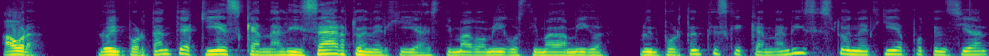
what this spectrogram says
Ahora, lo importante aquí es canalizar tu energía, estimado amigo, estimada amiga. Lo importante es que canalices tu energía potencial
